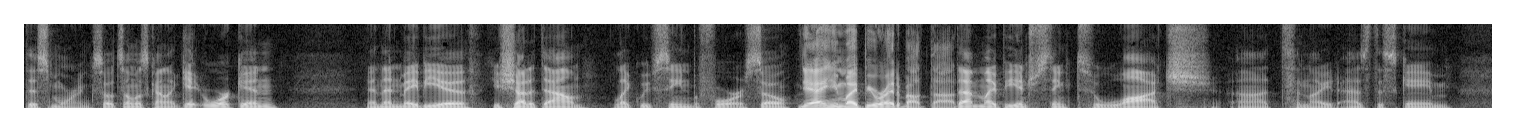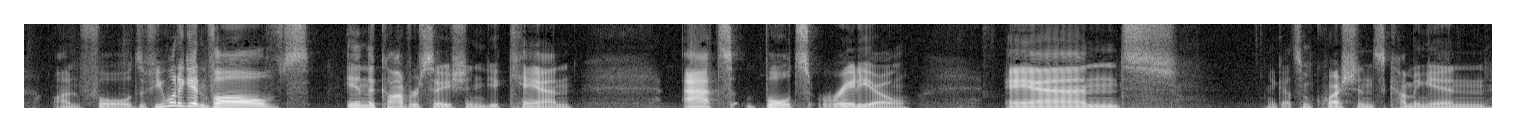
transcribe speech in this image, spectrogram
this morning. So it's almost kind of like get your work in, and then maybe you you shut it down like we've seen before. So Yeah, you might be right about that. that might be interesting to watch uh, tonight as this game unfolds. If you want to get involved in the conversation, you can at Bolts Radio, and I got some questions coming in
